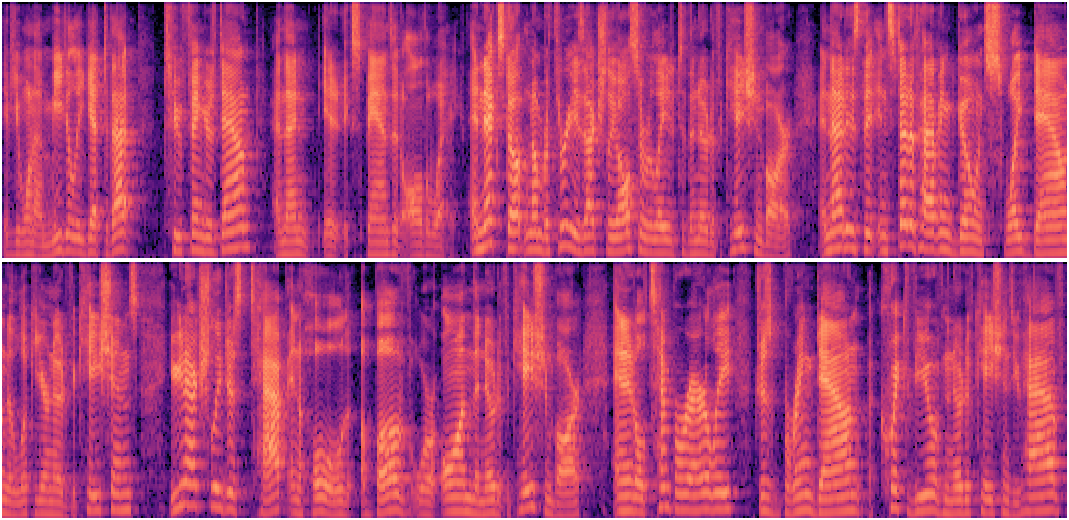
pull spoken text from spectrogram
If you want to immediately get to that, two fingers down, and then it expands it all the way. And next up, number three is actually also related to the notification bar, and that is that instead of having to go and swipe down to look at your notifications, you can actually just tap and hold above or on the notification bar, and it'll temporarily just bring down a quick view of the notifications you have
